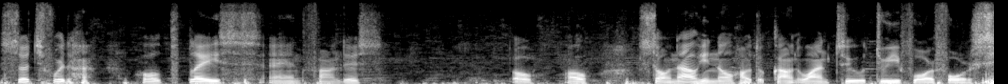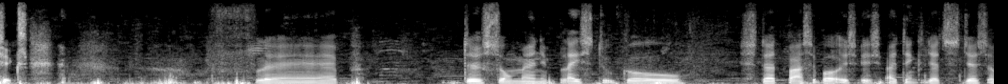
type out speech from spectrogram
searched for the whole place and found this. Oh, oh. So now he know how to count. One, two, three, four, four, six. Flip. There's so many places to go. Is that possible? Is is I think that's just a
